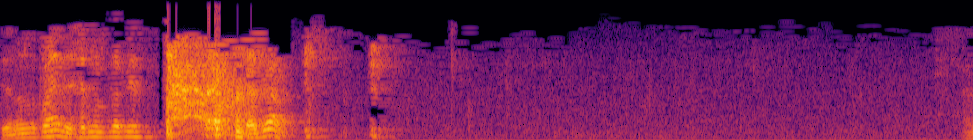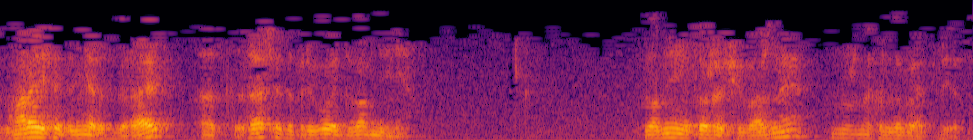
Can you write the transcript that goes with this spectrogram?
Тебе нужно понять, зачем нужно написано Даган. Гмара, если это не разбирает, от Раши это приводит два мнения. Два мнения тоже очень важные, нужно их разобрать придется.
